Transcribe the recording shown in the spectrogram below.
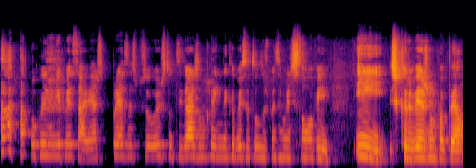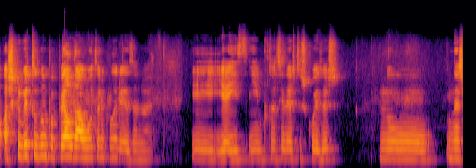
uma coisinha a pensar. E acho que para essas pessoas, tu tirares um bocadinho da cabeça todos os pensamentos que estão a vir e escreveres num papel. Ao escrever tudo num papel dá outra clareza, não é? E, e é isso. E a importância destas coisas no, nas,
